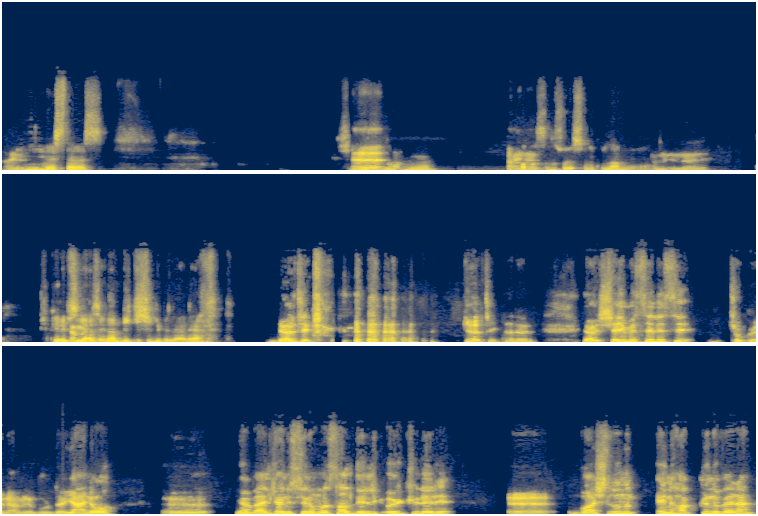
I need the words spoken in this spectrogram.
Aynen. Estevez. Şimdi Ee, kullanmıyor. Aynen. Babasının soy ismini kullanmıyor yani. Aynen öyle. Çünkü hepsi gerçekten bir kişi gibiler yani. Gerçek. Gerçekten öyle. Ya şey meselesi çok önemli burada. Yani o e, ya belki hani sinemasal delilik öyküleri e, başlığının en hakkını veren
